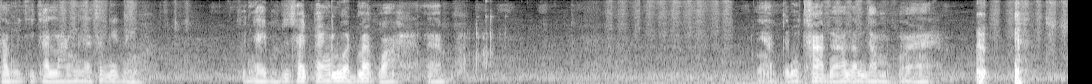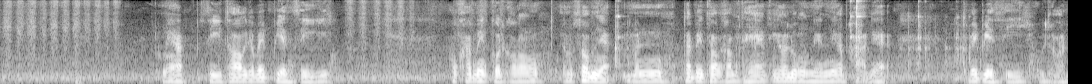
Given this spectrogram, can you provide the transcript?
ทำวิธีการล้างเนื้อสักนิดหนึ่งส่วนใหญ่ผมจะใช้แปรงลวดมากกว่านะครับนี่ครับจะมีคราบน้ำดำๆออกมานะครับสีทองจะไม่เปลี่ยนสีเพราะความเป็นกรดของน้ำส้มเนี่ย มันถ้าเป็นทองคำแท้ที่เขาลงในเนื้อผ้าเนี่ย ไม่เปลี่ยนสีอุ้ยร้อน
